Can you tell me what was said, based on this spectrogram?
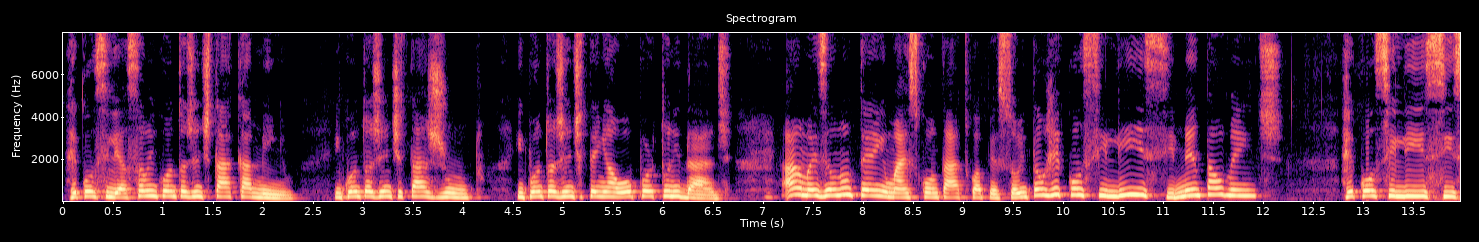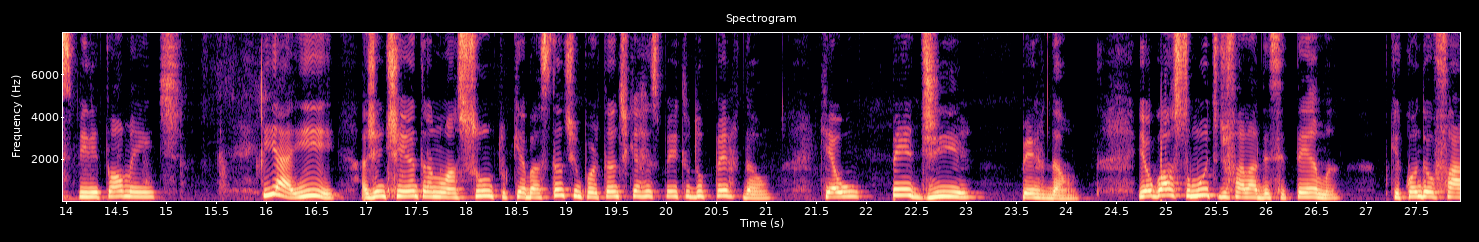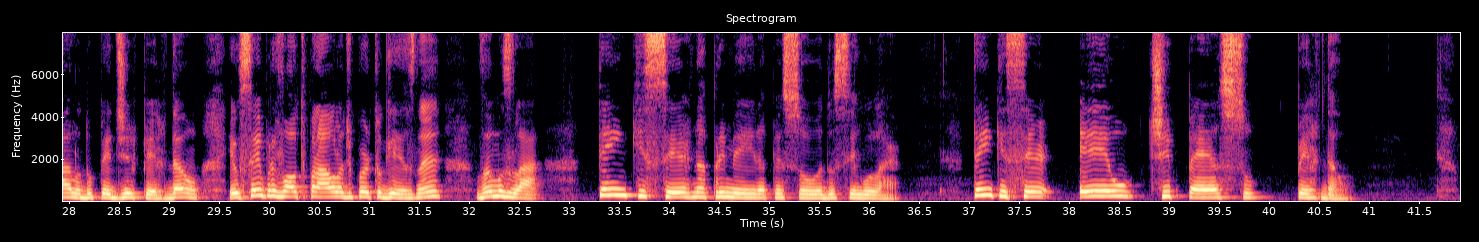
Reconciliação enquanto a gente está a caminho, enquanto a gente está junto, enquanto a gente tem a oportunidade. Ah, mas eu não tenho mais contato com a pessoa. Então reconcilie-se mentalmente, reconcilie-se espiritualmente. E aí a gente entra num assunto que é bastante importante, que é a respeito do perdão, que é o pedir perdão. E eu gosto muito de falar desse tema, porque quando eu falo do pedir perdão, eu sempre volto para a aula de português, né? Vamos lá tem que ser na primeira pessoa do singular. Tem que ser eu te peço perdão.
